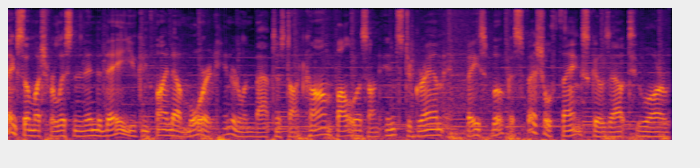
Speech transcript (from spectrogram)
Thanks so much for listening in today. You can find out more at hinterlandbaptist.com. Follow us on Instagram and Facebook. A special thanks goes out to our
